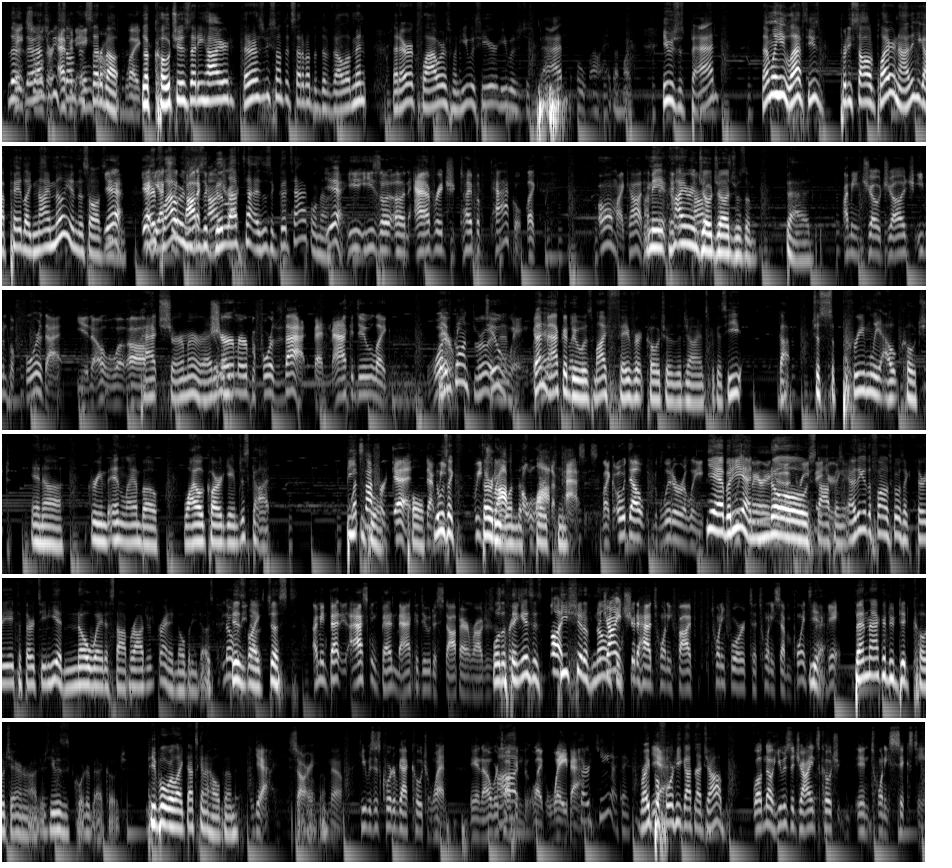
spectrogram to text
the there has to be Evan something Ingram, said about like the coaches that he hired. There has to be something said about the development that Ereck Flowers, when he was here, he was just bad. Oh wow, I hit that mic. He was just bad. Then when he left, he's pretty solid player now. I think he got paid like nine million this offseason. Yeah, yeah, Flowers is this a, good left tackle. Is this a good tackle now? Yeah, he, he's a, an average type of tackle. Like, oh my god. I mean, hiring Joe Judge was a bad. I mean, Joe Judge. Even before that, you know, uh, Pat Shurmur, right? Shurmur. Before that, Ben McAdoo. Like, what They've gone through it. man. Ben man? McAdoo Like, was my favorite coach of the Giants because he got just supremely outcoached in uh Green in Lambeau wild card game. Just got beaten. let's not forget pulp. that it was like we 31 dropped a lot of 13. passes. Like Odell, literally. yeah, but he had no stopping. it. I think the final score was like 38 to 13. He had no way to stop Rodgers. Granted, nobody does. Nobody His like just I mean, ben, asking Ben McAdoo to stop Aaron Rodgers. well, the was thing is, is But he should have known. the Giants should have had 25, 24 to 27 points in Yeah. that game. Ben McAdoo did coach Aaron Rodgers. He was his quarterback coach. People were like, "That's gonna help him." Yeah, sorry, them. no. He was his quarterback coach when? You know, we're Uh, talking like way back. 13, I think. Right Yeah. before he got that job. Well, no, he was the Giants coach in 2016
